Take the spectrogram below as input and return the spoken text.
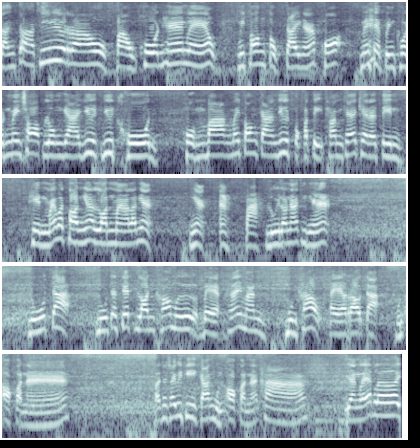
หลังจากที่เราเป่าโคนแห้งแล้ว ไม่ต้องตกใจนะ เพราะแม่เป็นคนไม่ชอบลงยายืดยืดโคน ผมบางไม่ต้องการยืดปกติทำแค่เคราติน เห็นไหมว่าตอนนี้รอนมาแล้วเนี่ยเนี่ยอะไปลุยแล้วนะทีเนี้ยหนูจะหนูจะเซ็ตรอนเข้ามือแบบให้มันหมุนเข้าแต่เราจะหมุนออกก่อนนะเราจะใช้วิธีการหมุนออกก่อนนะคะ อย่างแรกเลย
